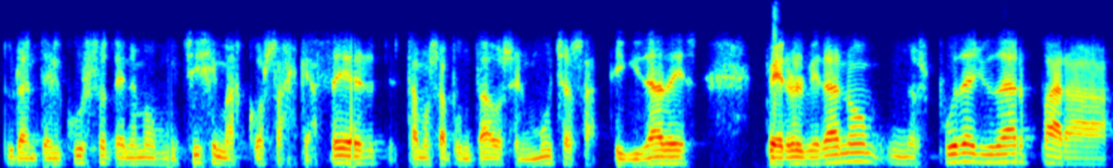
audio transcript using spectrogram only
Durante el curso tenemos muchísimas cosas que hacer, estamos apuntados en muchas actividades, pero el verano nos puede ayudar para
